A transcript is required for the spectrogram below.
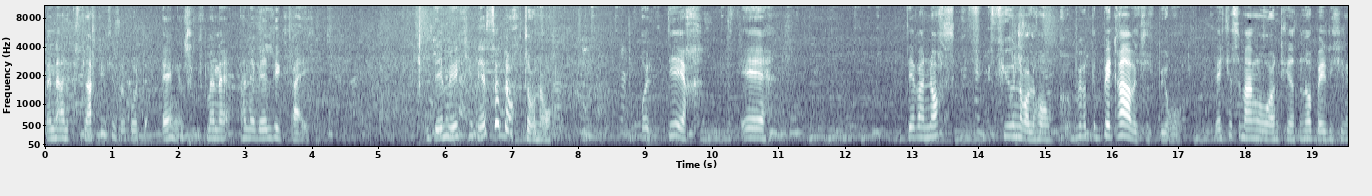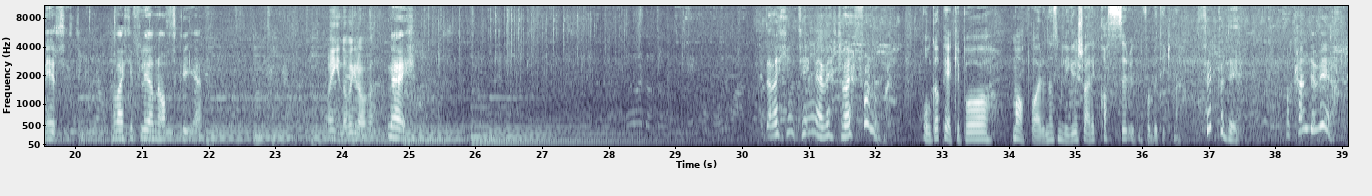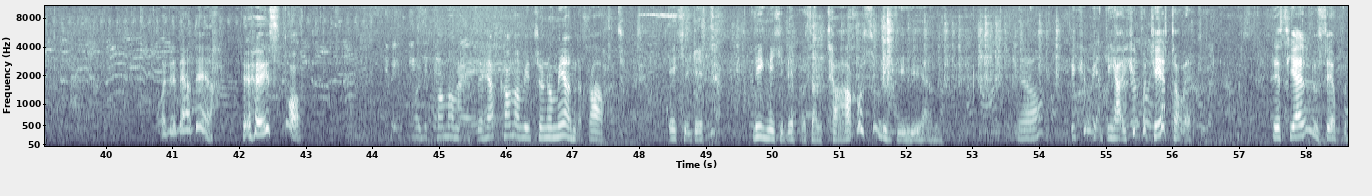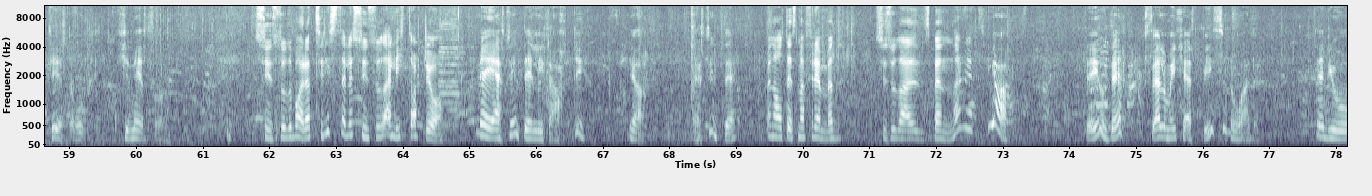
Men han snakker ikke så godt engelsk. Men eh, han er veldig grei. Det er mye kineserdoktor nå. Og der er Det var norsk funeral home, be- begravelsesbyrå. Det er ikke så mange år til at nå ble det kinesisk. Det var ikke flere norske igjen. Og ingen å begrave. Nei. Det er ikke en ting jeg vet hva er for noe. Olga peker på matvarene som ligger i svære kasser utenfor butikkene. Se på det. Hva kan det være? Og det der der, det er høystrå. Og det kommer, så her kommer vi til noe mer rart. Ikke ikke det Ligner ikke det på taro som vi hjemme? Ja. De har ikke poteter, vet du. Det er sjelden du ser poteter og kinesere. Syns du det bare er trist, eller syns du det er litt artig òg? Nei, jeg syns det er litt artig. Ja, jeg syns det. Men alt det som er fremmed, syns du det er spennende, eller? Ja, det er jo det. Selv om jeg ikke spiser noe av det. Så er det jo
